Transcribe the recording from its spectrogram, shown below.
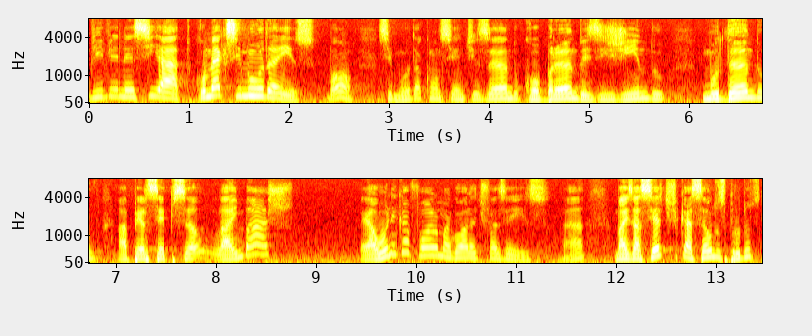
vive nesse ato. Como é que se muda isso? Bom, se muda conscientizando, cobrando, exigindo, mudando a percepção lá embaixo. É a única forma agora de fazer isso. Tá? Mas a certificação dos produtos.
